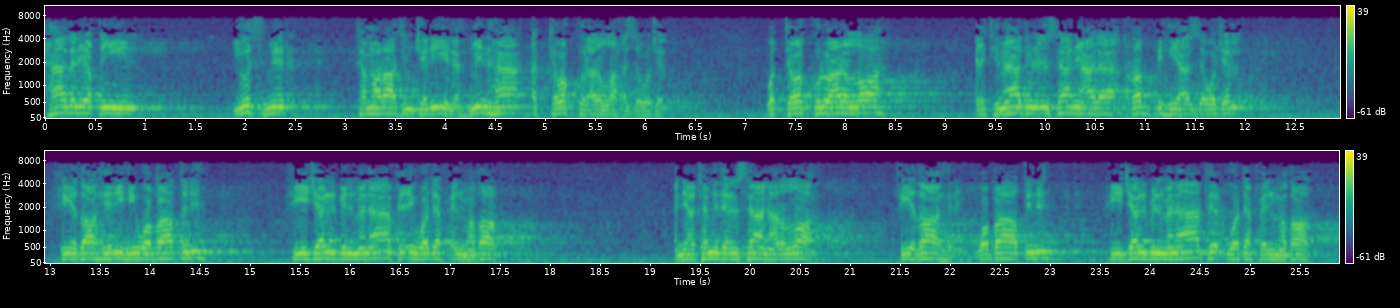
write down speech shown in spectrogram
هذا اليقين يثمر ثمرات جليلة منها التوكل على الله عز وجل. والتوكل على الله اعتماد الإنسان على ربه عز وجل في ظاهره وباطنه في جلب المنافع ودفع المضار. أن يعتمد الإنسان على الله في ظاهره وباطنه في جلب المنافع ودفع المضار.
